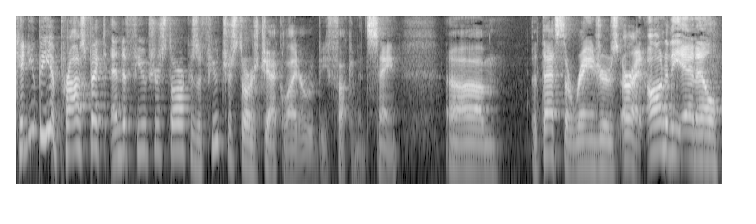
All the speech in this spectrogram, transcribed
can you be a prospect and a future star? Because a future star's Jack Leiter would be fucking insane. Um, but that's the Rangers. All right, on to the NL.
